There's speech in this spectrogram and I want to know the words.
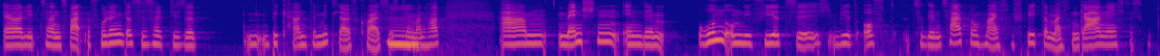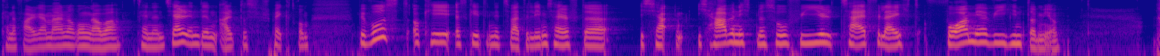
er erlebt seinen zweiten Frühling, das ist halt diese bekannte Midlife-Crisis, die man hat. Ähm, Menschen in dem rund um die 40 wird oft zu dem Zeitpunkt, manchen später, manchen gar nicht, es gibt keine Verallgemeinerung, aber tendenziell in dem Altersspektrum bewusst, okay, es geht in die zweite Lebenshälfte, ich, ha ich habe nicht mehr so viel Zeit vielleicht vor mir wie hinter mir.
